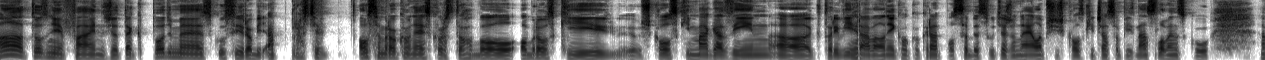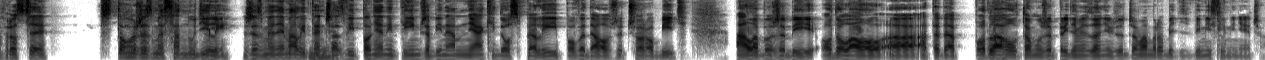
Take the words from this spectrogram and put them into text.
a to znie fajn, že tak poďme skúsiť robiť. A proste 8 rokov neskôr z toho bol obrovský školský magazín, ktorý vyhrával niekoľkokrát po sebe súťaž o najlepší školský časopis na Slovensku. A proste z toho, že sme sa nudili, že sme nemali ten mhm. čas vyplnený tým, že by nám nejaký dospelý povedal, že čo robiť, alebo že by odolal a, a teda podľahol tomu, že prídeme za ním, že čo mám robiť, vymyslí mi niečo.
